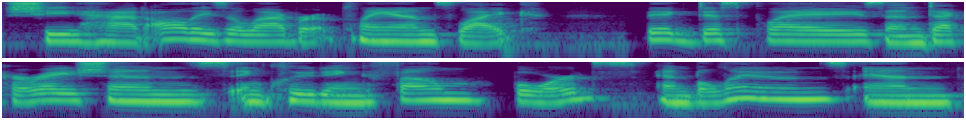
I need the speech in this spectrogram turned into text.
she had all these elaborate plans, like big displays and decorations, including foam boards and balloons and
